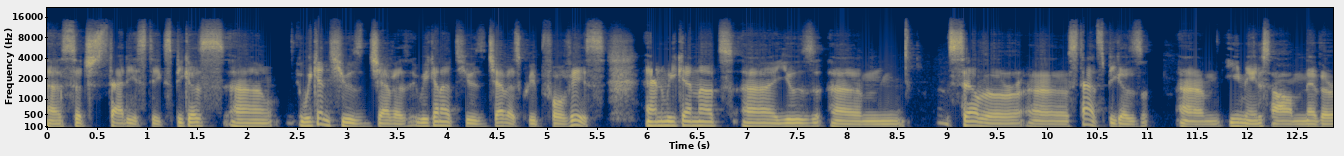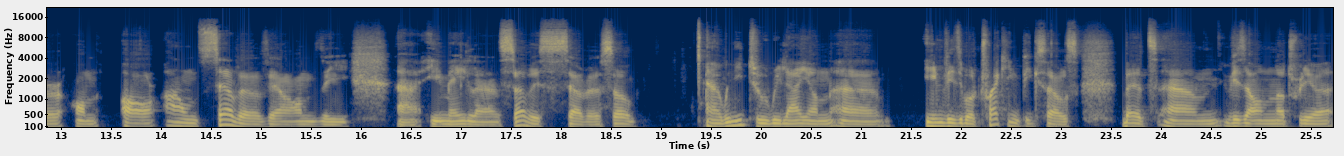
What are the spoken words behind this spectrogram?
uh, such statistics because uh, we can't use Java. We cannot use JavaScript for this, and we cannot uh, use um, server uh, stats because um, emails are never on our own server; they're on the uh, email uh, service server. So we need to rely on invisible tracking pixels, but um, these are not really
